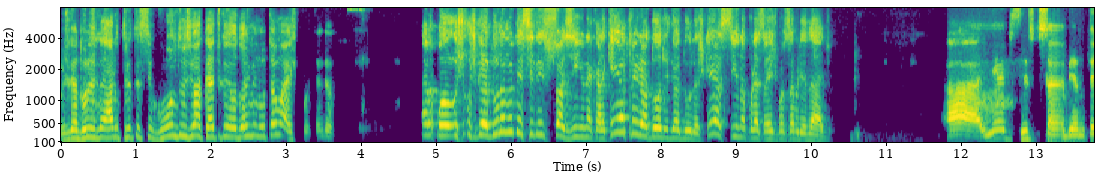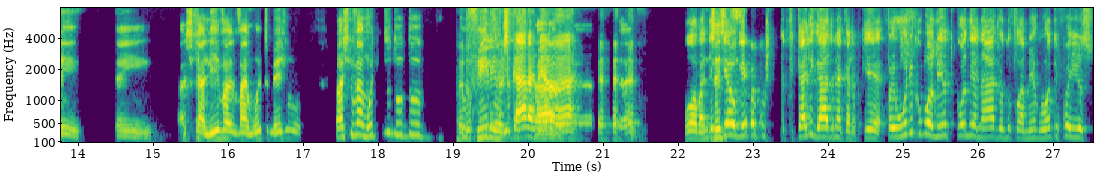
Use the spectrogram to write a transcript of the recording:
os Gandulas ganharam 30 segundos e o Atlético ganhou dois minutos a mais, pô, entendeu? Cara, pô, os, os Gandulas não decidem isso sozinho, né, cara? Quem é o treinador dos Gandulas? Quem assina por essa responsabilidade? Ah, aí é difícil de saber, não tem. tem... Acho que ali vai, vai muito mesmo. Acho que vai muito do, do, do, feeling dos caras mesmo, né? É. Pô, mas tem que ter alguém para ficar ligado, né, cara? Porque foi o único momento condenável do Flamengo ontem, foi isso.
